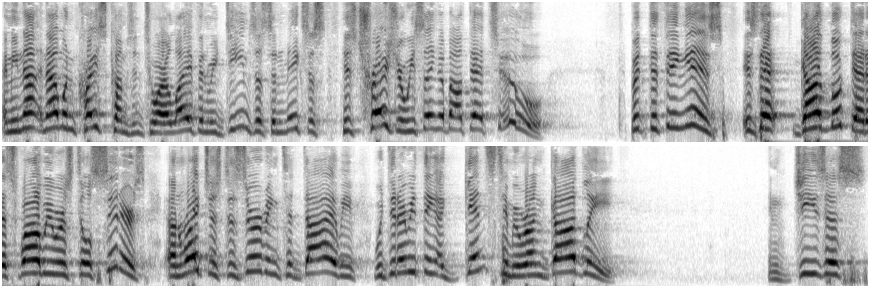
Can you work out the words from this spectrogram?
I mean, not, not when Christ comes into our life and redeems us and makes us his treasure. We sang about that too. But the thing is, is that God looked at us while we were still sinners, unrighteous, deserving to die. We, we did everything against Him. We were ungodly. And Jesus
